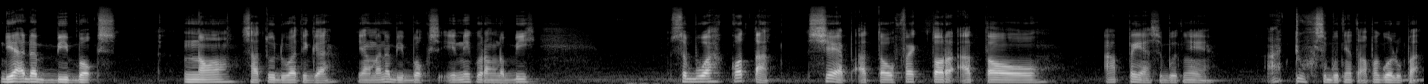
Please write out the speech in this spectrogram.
dia ada b box 0 1 2 3 yang mana b box ini kurang lebih sebuah kotak shape atau vektor atau apa ya sebutnya ya? Aduh sebutnya tuh apa? Gue lupa.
